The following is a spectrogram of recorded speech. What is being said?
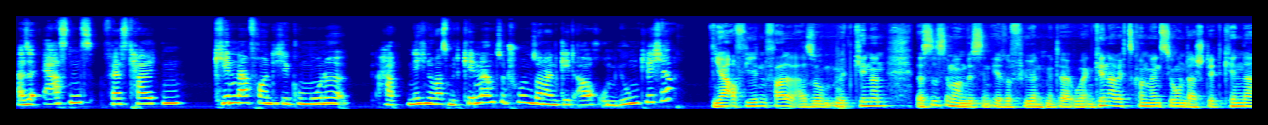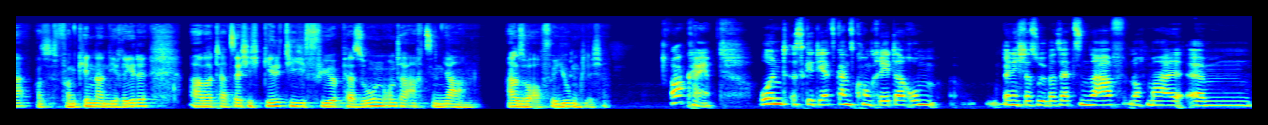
Also erstens festhalten, kinderfreundliche Kommune hat nicht nur was mit Kindern zu tun, sondern geht auch um Jugendliche. Ja, auf jeden Fall. Also mit Kindern, das ist immer ein bisschen irreführend mit der UN-Kinderrechtskonvention. Da steht Kinder, also von Kindern die Rede. Aber tatsächlich gilt die für Personen unter 18 Jahren. Also auch für Jugendliche. Okay. Und es geht jetzt ganz konkret darum, wenn ich das so übersetzen darf, nochmal, ähm,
